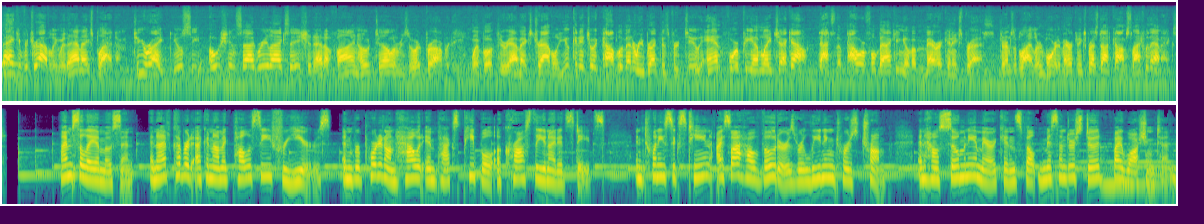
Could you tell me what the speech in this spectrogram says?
Thank you for traveling with Amex Platinum. To your right, you'll see oceanside relaxation at a fine hotel and resort property. When booked through Amex Travel, you can enjoy complimentary breakfast for 2 and 4 p.m. late checkout. That's the powerful backing of American Express. Terms apply. Learn more at americanexpress.com slash with Amex. I'm Saleha Mohsin, and I've covered economic policy for years and reported on how it impacts people across the United States. In 2016, I saw how voters were leaning towards Trump and how so many Americans felt misunderstood by Washington.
